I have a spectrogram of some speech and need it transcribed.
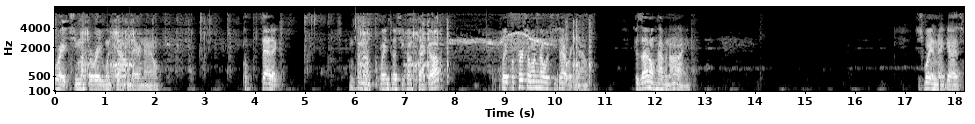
Great, she must have already went down there now. Pathetic. I'm gonna wait until she comes back up. Wait, but first I wanna know where she's at right now. Cause I don't have an eye. Just wait a minute, guys.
